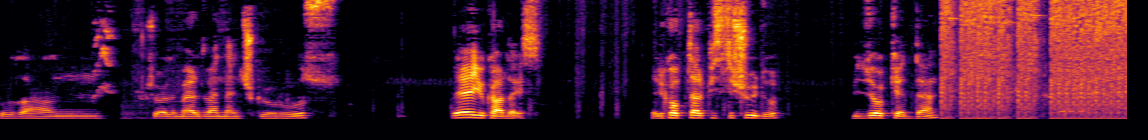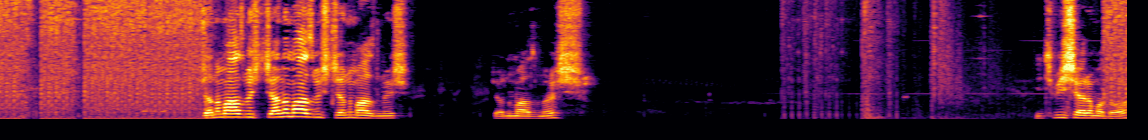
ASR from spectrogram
Buradan şöyle merdivenden çıkıyoruz. Ve yukarıdayız. Helikopter pisti şuydu. Bizi yok eden. Canım azmış, canım azmış, canım azmış. Canım azmış. Hiçbir işe yaramadı o.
